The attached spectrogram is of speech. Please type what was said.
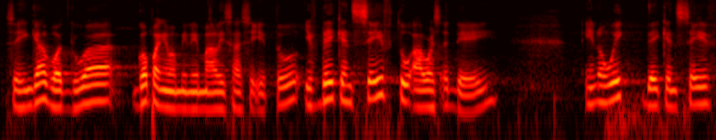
Sehingga buat gue, gue pengen meminimalisasi itu. If they can save two hours a day, in a week they can save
